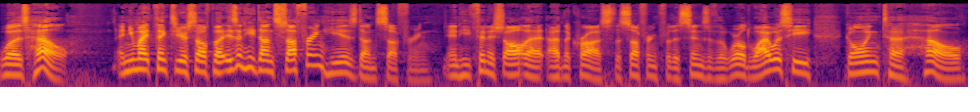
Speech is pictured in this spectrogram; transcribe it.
was hell. And you might think to yourself, but isn't he done suffering? He is done suffering. And he finished all that on the cross, the suffering for the sins of the world. Why was he going to hell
